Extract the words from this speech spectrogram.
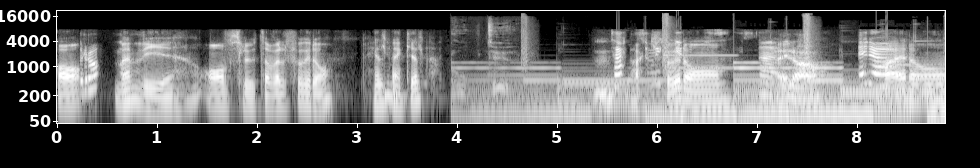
Ja, Bra. men vi avslutar väl för idag helt enkelt. Otur. Mm. Tack så Tack mycket. för idag. Hej då. Hej då.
